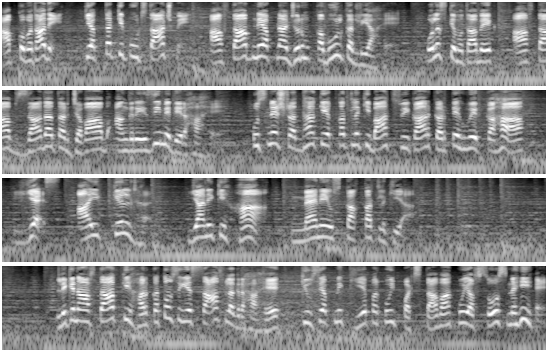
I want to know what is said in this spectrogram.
आपको बता दें कि अब तक की पूछताछ में आफ्ताब ने अपना जुर्म कबूल कर लिया है। पुलिस के मुताबिक, आफ्ताब ज़्यादातर जवाब अंग्रेज़ी में दे रहा है। उसने श्रद्धा के कत्ल की बात स्वीकार करते हुए कहा यस आई किल्ड हर यानी कि हाँ मैंने उसका कत्ल किया। लेकिन आफ्ताब की हरकतों से यह साफ़ लग रहा है कि उसे अपने किए पर कोई पछतावा, कोई अफसोस नहीं है।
